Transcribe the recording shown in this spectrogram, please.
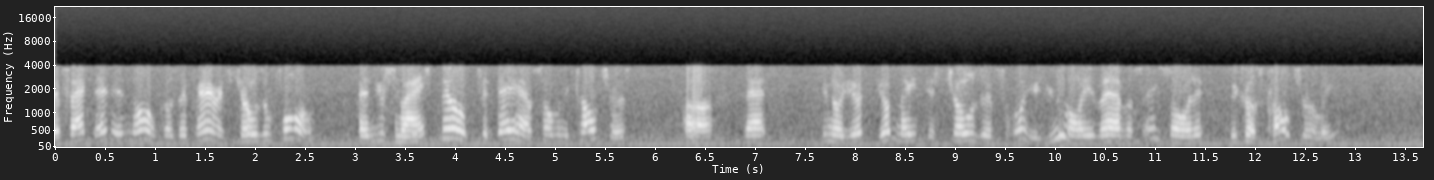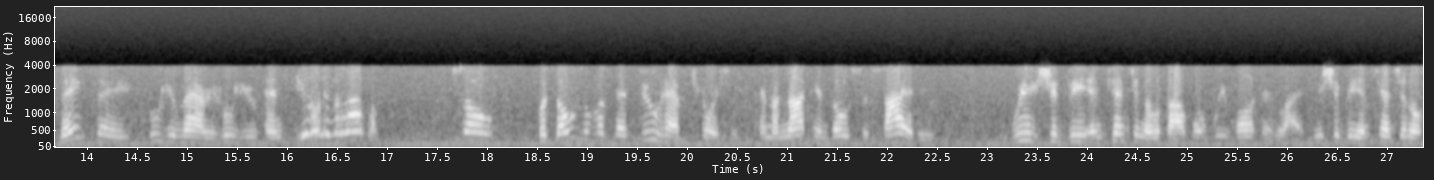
In fact, they didn't know them because their parents chose them for them. And you, right. you still today have so many cultures uh, that you know your your mate is chosen for you. You don't even have a say so in it because culturally they say who you marry, who you, and you don't even love them. So, but those of us that do have choices and are not in those societies, we should be intentional about what we want in life. We should be intentional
